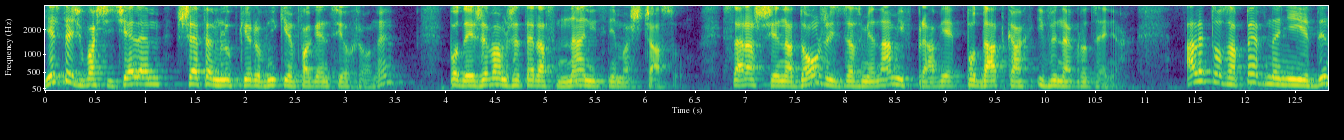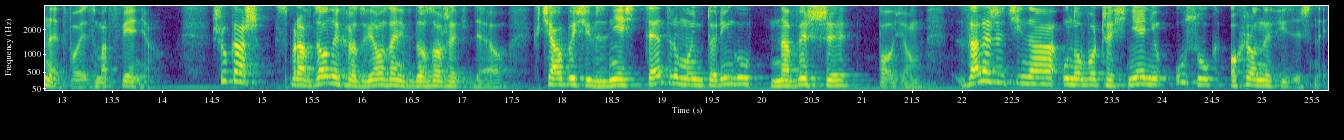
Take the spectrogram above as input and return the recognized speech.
Jesteś właścicielem, szefem lub kierownikiem w agencji ochrony? Podejrzewam, że teraz na nic nie masz czasu. Starasz się nadążyć za zmianami w prawie, podatkach i wynagrodzeniach. Ale to zapewne nie jedyne Twoje zmartwienia. Szukasz sprawdzonych rozwiązań w dozorze wideo. Chciałbyś wznieść centrum monitoringu na wyższy poziom. Zależy Ci na unowocześnieniu usług ochrony fizycznej.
